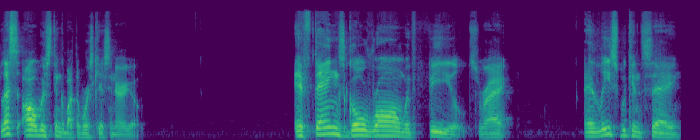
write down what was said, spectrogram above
Let's always think about the worst case scenario. If things go wrong with Fields, right? At least we can say,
